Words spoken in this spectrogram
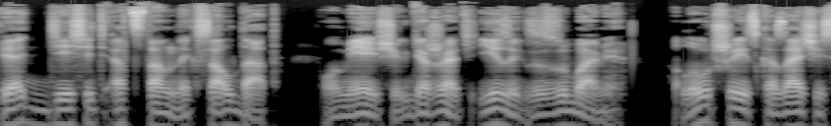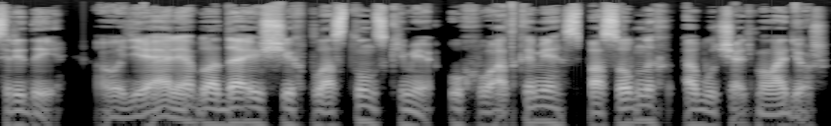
5-10 отставных солдат, умеющих держать язык за зубами, лучшие из казачьей среды, в идеале обладающих пластунскими ухватками, способных обучать молодежь.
